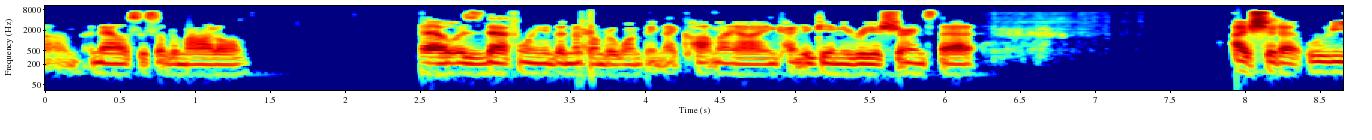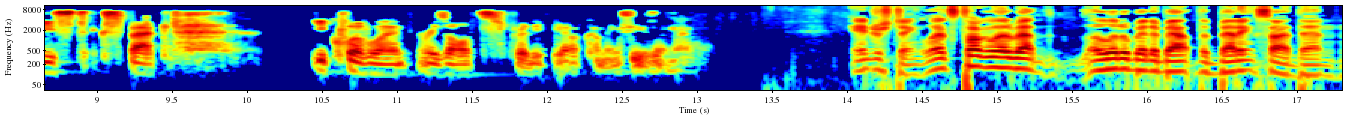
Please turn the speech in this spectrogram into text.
um, analysis of the model. That was definitely the number one thing that caught my eye and kind of gave me reassurance that I should at least expect equivalent results for the upcoming season. Interesting. Let's talk a little about a little bit about the betting side then.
